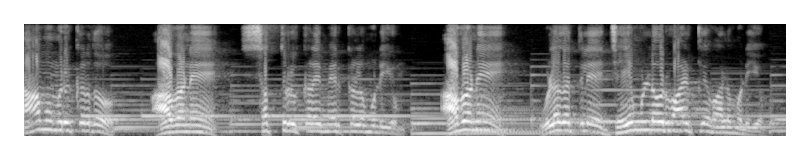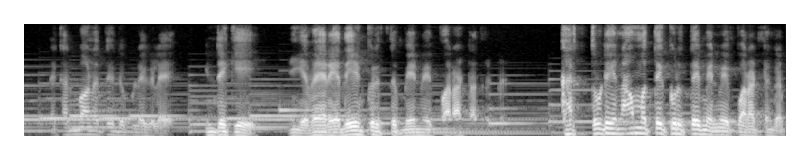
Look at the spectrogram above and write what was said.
நாமம் இருக்கிறதோ அவனே சத்துருக்களை மேற்கொள்ள முடியும். அவனே உலகத்திலே ஜெயமுள்ள ஒரு வாழ்க்கையை வாழ முடியும். கண்பான தேடு பிள்ளைகளே இன்றைக்கு நீங்க வேற எதையும் குறித்து மேன்மை பாராட்டாதீர்கள். கர்த்துடைய நாமத்தை குறித்தே மேன்மை பாராட்டுங்கள்.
